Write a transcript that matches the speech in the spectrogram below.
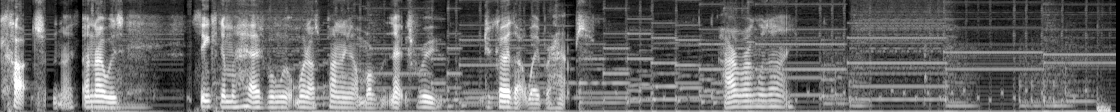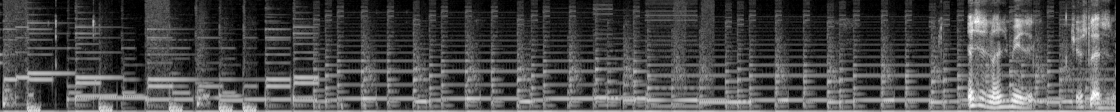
cut. And I, and I was thinking in my head when, we, when I was planning out my next route to go that way, perhaps. How wrong was I? This is nice music. Just listen.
